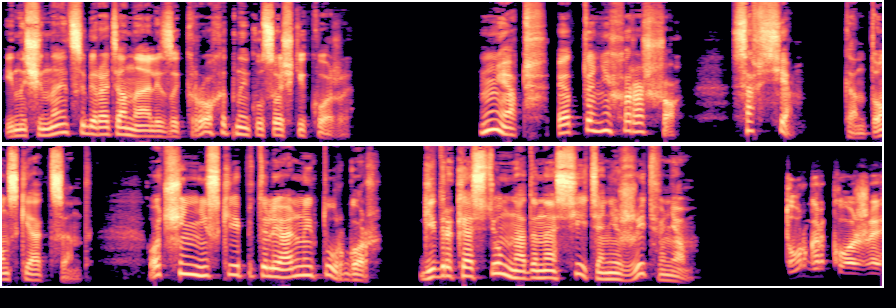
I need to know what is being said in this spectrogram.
и начинает собирать анализы, крохотные кусочки кожи. «Нет, это нехорошо. Совсем». Кантонский акцент. «Очень низкий эпителиальный тургор. Гидрокостюм надо носить, а не жить в нем». Тургор кожи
